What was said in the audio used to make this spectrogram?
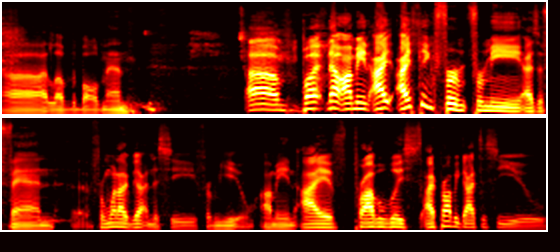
Uh, I love the bald man. Um, but no, I mean, I, I think for for me as a fan, uh, from what I've gotten to see from you, I mean, I've probably I probably got to see you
